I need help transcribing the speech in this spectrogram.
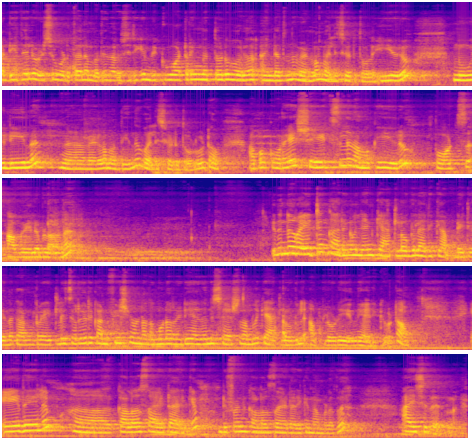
അടിയത്തിൽ ഒഴിച്ചു കൊടുത്താലും മതി. ശരിക്കും വിക്ക് വാട്ടറിങ് മെത്തേഡ് പോലെ അതിന്റെ അകത്തുനിന്ന് വെള്ളം വലിച്ചെടുത്തോളൂ. ഈ ഒരു നൂലിന്ന് വെള്ളം അതിൽ നിന്ന് വലിച്ചെടുത്തോളൂ കേട്ടോ അപ്പോൾ കുറേ ഷെയ്ഡ്സിൽ നമുക്ക് ഈ ഒരു പോട്ട്സ് അവൈലബിൾ ആണ്. ഇതിന്റെ റേറ്റും കാര്യങ്ങളും ഞാൻ കാറ്റലോഗിലായിരിക്കും അപ്ഡേറ്റ് ചെയ്യുന്നത്. കാരണം റേറ്റിൽ ചെറിയൊരു കൺഫ്യൂഷൻ ഉണ്ട്. അതും കൂടെ റെഡി ആയതിനു ശേഷം നമ്മൾ കാറ്റലോഗിൽ അപ്ലോഡ് ചെയ്യുന്നതായിരിക്കും കേട്ടോ ഏതേലും കളേഴ്സായിട്ടായിരിക്കും ഡിഫറെന്റ് കളേഴ്സായിട്ടായിരിക്കും നമ്മളിത് അയച്ചു തരുന്നത്.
